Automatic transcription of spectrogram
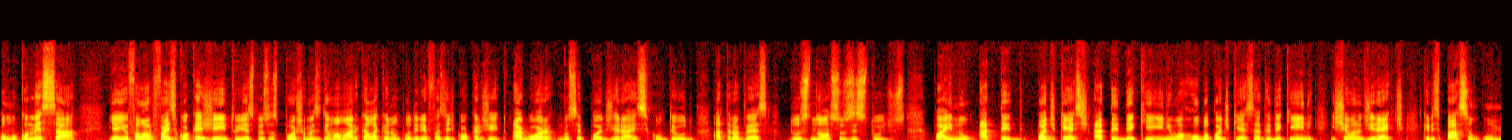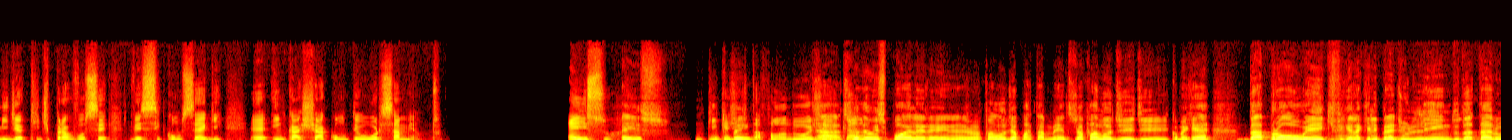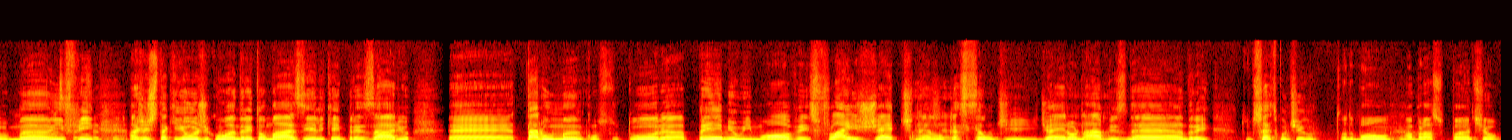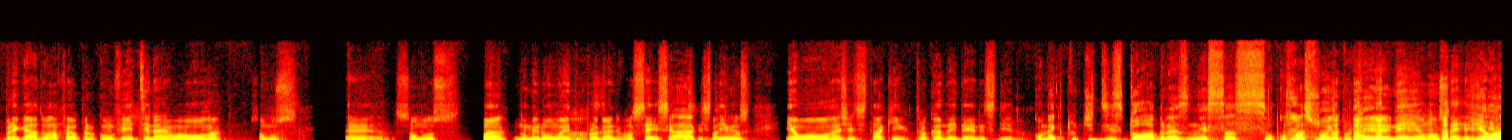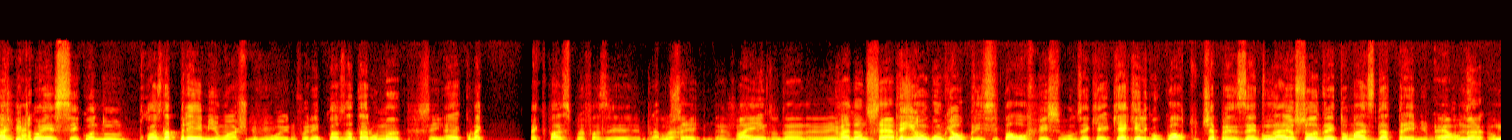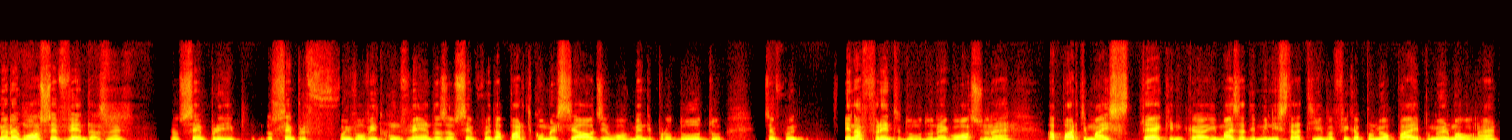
como começar. E aí eu falava, faz de qualquer jeito, e as pessoas, poxa, mas eu tenho uma marca lá que eu não poderia fazer de qualquer jeito. Agora você pode gerar esse conteúdo através dos nossos estúdios. Vai no AT, podcast ATDQN, o arroba podcast ATDQN, e chama no direct que eles passam um Media Kit para você ver se consegue é, encaixar com o teu orçamento. É isso. É isso. O que, Muito que a bem. gente tá falando hoje, Ah, hein, tu já cara? deu um spoiler aí, né? Já falou de apartamentos, já falou de, de- como é que é? Da ProAway, que fica naquele prédio lindo da Tarumã, Nossa, enfim. A gente está aqui hoje com o Andrei Tomasi, ele que é empresário, é, Tarumã Construtora, Prêmio Imóveis, Flyjet, né? Locação de, de aeronaves, né, Andrei? Tudo certo contigo? Tudo bom? Um abraço, Punch. Obrigado, Rafael, pelo convite, né? Uma honra. Somos, é, somos fã número um aí do programa de vocês, sempre Ah, assistimos. E é uma honra a gente estar aqui trocando a ideia nesse dia. Como é que tu te desdobras nessas ocupações? Porque Nem eu não sei. eu acho que te conheci quando, por causa da Premium, acho que Uhum. foi. Não foi nem por causa da Tarumã. Sim. É, como, é, que- como é que fazes para fazer? pra- não sei. né? Vai indo e vai dando certo. Tem algum que é o principal ofício, vamos dizer, que é, que é aquele com o qual tu te apresentas? O- Ah, eu sou Andrei Tomás da Premium. É, o, meu, o meu negócio é vendas, né? Eu sempre, eu sempre fui envolvido com vendas, eu sempre fui da parte comercial, desenvolvimento de produto, sempre fui, fiquei na frente do, do negócio, né? A parte mais técnica e mais administrativa fica para o meu pai e para o meu irmão, né?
